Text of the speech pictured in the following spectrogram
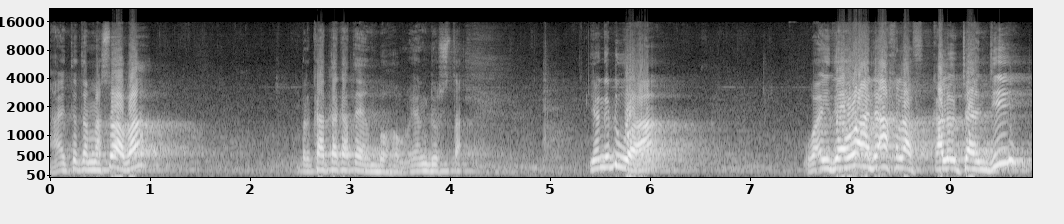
Nah, itu termasuk apa? Berkata-kata yang bohong, yang dusta. Yang kedua, wa idawa ada akhlaf. Kalau janji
